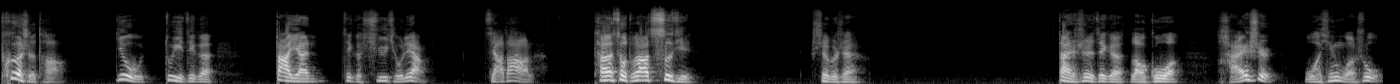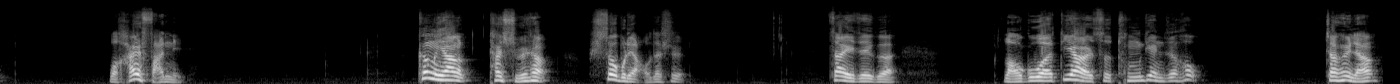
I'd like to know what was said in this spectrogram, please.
迫使他又对这个大烟这个需求量加大了。他受多大刺激？是不是？但是这个老郭还是我行我素，我还是烦你。更让他学生受不了的是，在这个老郭第二次通电之后，张学良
